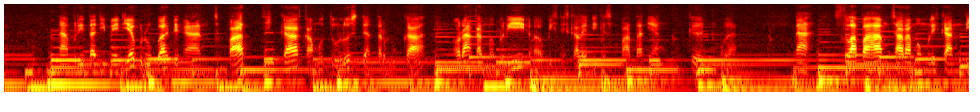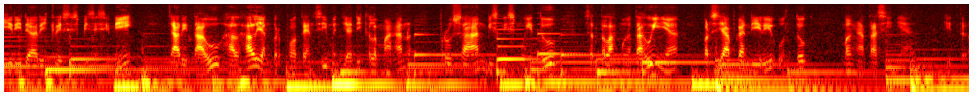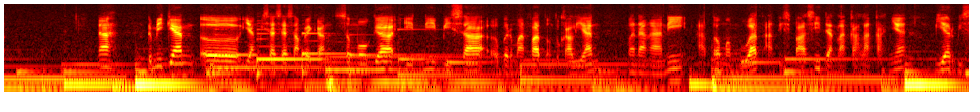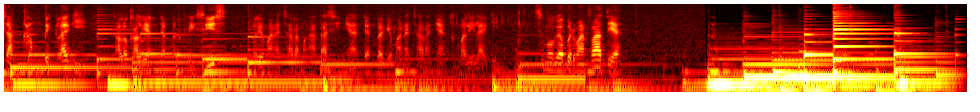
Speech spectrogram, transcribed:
Nah, berita di media berubah dengan cepat jika kamu tulus dan terbuka. Orang akan memberi uh, bisnis kalian di kesempatan yang kedua. Nah, setelah paham cara memulihkan diri dari krisis bisnis ini, cari tahu hal-hal yang berpotensi menjadi kelemahan perusahaan bisnismu itu. Setelah mengetahuinya, persiapkan diri untuk mengatasinya gitu. Nah, Demikian uh, yang bisa saya sampaikan. Semoga ini bisa uh, bermanfaat untuk kalian menangani atau membuat antisipasi dan langkah-langkahnya biar bisa comeback lagi. Kalau kalian dapat krisis, bagaimana cara mengatasinya dan bagaimana caranya kembali lagi. Semoga bermanfaat ya.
